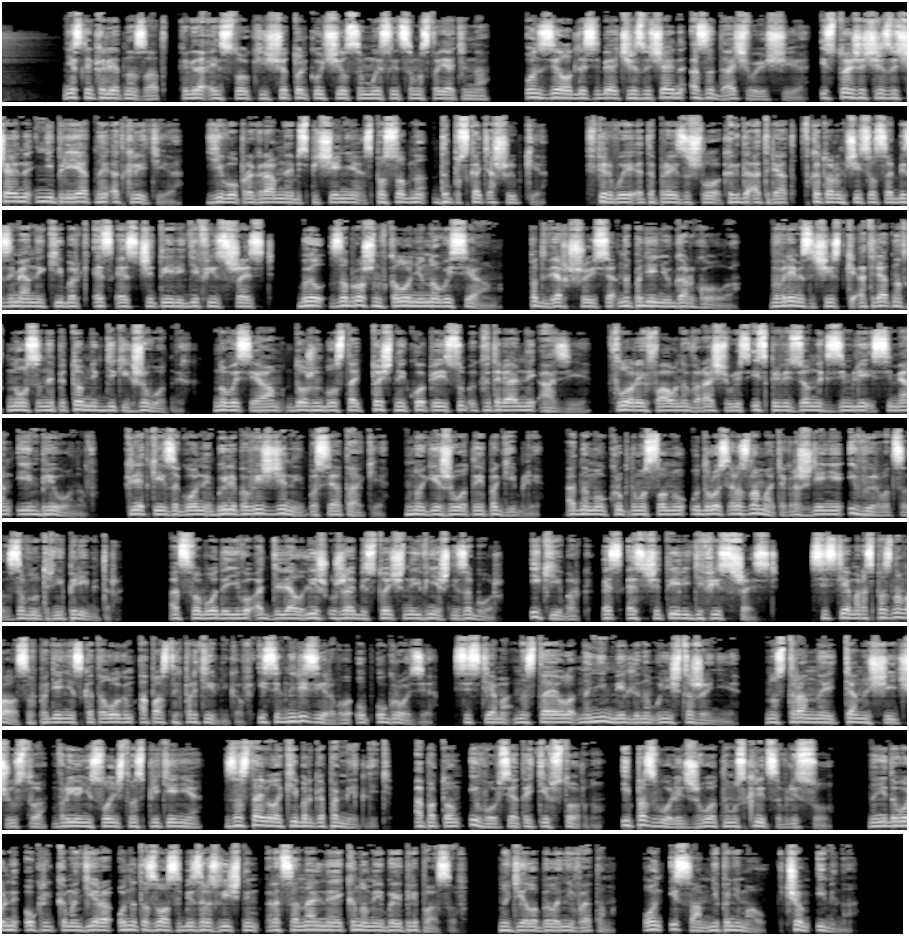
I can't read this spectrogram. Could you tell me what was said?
Несколько лет назад, когда Эйнсток еще только учился мыслить самостоятельно, он сделал для себя чрезвычайно озадачивающее и столь же чрезвычайно неприятное открытие. Его программное обеспечение способно допускать ошибки. Впервые это произошло, когда отряд, в котором числился безымянный киборг СС-4-6, был заброшен в колонию Новый Сиам, подвергшуюся нападению Гаргола. Во время зачистки отряд наткнулся на питомник диких животных. Новый Сиам должен был стать точной копией субэкваториальной Азии. Флора и фауна выращивались из привезенных с Земли семян и эмбрионов. Клетки и загоны были повреждены после атаки. Многие животные погибли. Одному крупному слону удалось разломать ограждение и вырваться за внутренний периметр. От свободы его отделял лишь уже обесточенный внешний забор. И киборг СС-4-6. Система распознавала совпадение с каталогом опасных противников и сигнализировала об угрозе. Система настаивала на немедленном уничтожении. Но странное тянущее чувство в районе солнечного сплетения заставило киборга помедлить, а потом и вовсе отойти в сторону и позволить животному скрыться в лесу. На недовольный окрик командира он отозвался безразличным рациональной экономией боеприпасов. Но дело было не в этом. Он и сам не понимал, в чем именно.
